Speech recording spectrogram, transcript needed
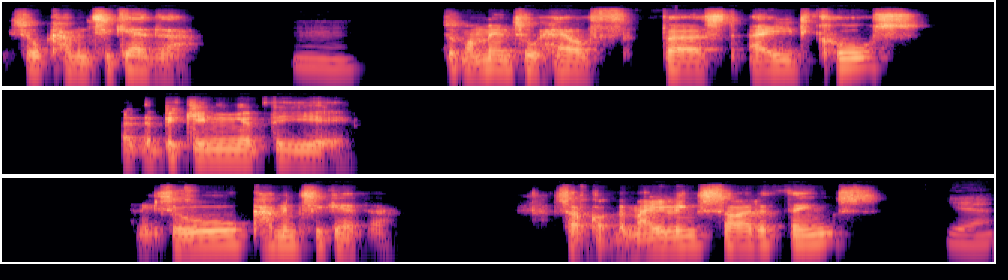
It's all coming together. Mm. Took my mental health first aid course at the beginning of the year. And it's all coming together. So I've got the mailing side of things, Yeah.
